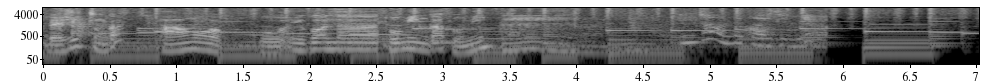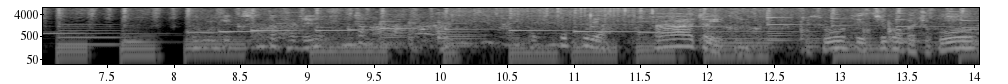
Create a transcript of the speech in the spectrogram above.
음, 매실주인가? 방어 같고 이거는 도미인가 도미? 음. 인천 원래 가이즈니? 아 저기 그거 소스에 찍어가지고 음.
